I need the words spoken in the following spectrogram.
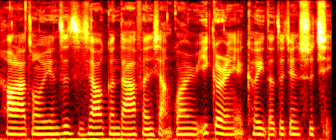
好啦，总而言之，只是要跟大家分享关于一个人也可以的这件事情。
